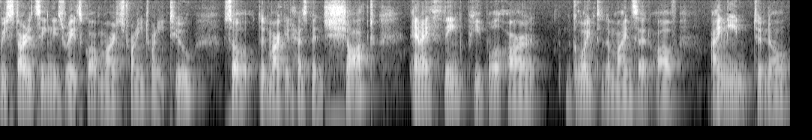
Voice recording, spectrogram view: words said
we started seeing these rates go up March 2022. So the market has been shocked. And I think people are going to the mindset of, I need to know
